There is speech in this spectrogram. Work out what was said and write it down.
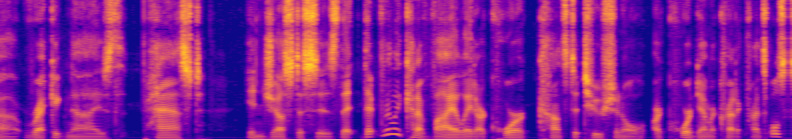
uh, recognize past injustices that, that really kind of violate our core constitutional, our core democratic principles.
